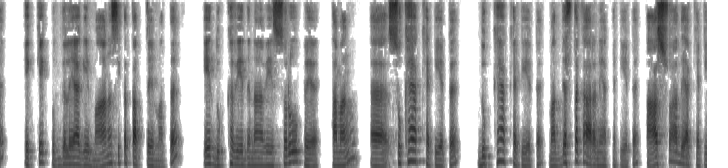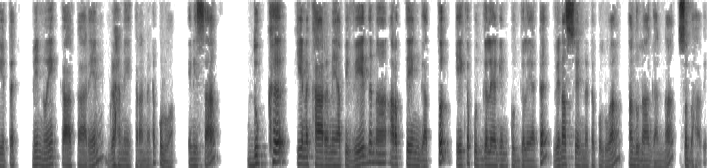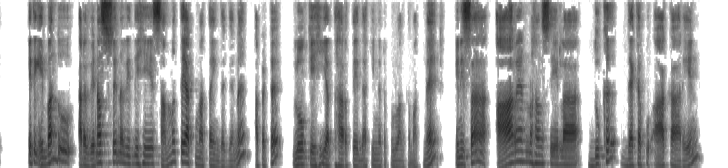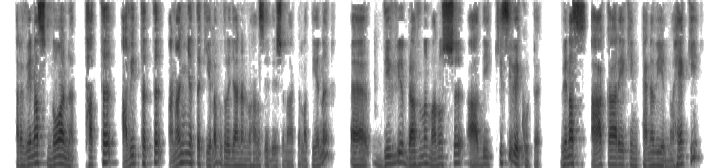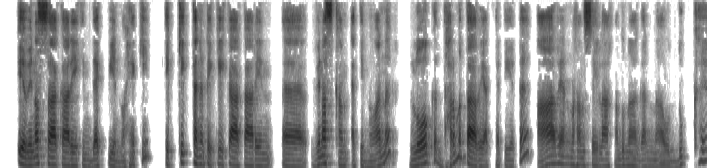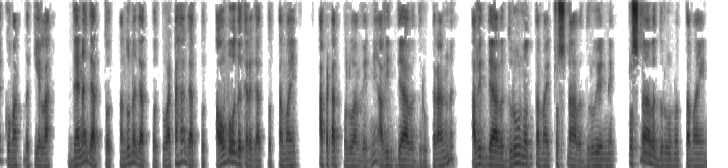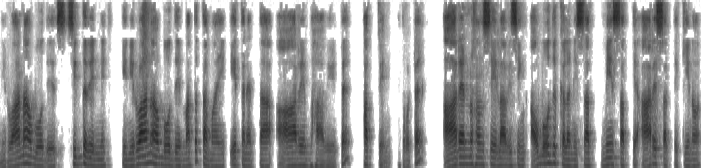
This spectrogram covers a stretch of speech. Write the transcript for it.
එක් එක් පුද්ගලයාගේ මානසික తත්වය මත ඒ දුක්ඛ වේදනාවේ ස්වરૂපය තමන් සුඛයක් හැටියට දුක්ඛයක් හැටියට මධ්‍යස්ථ කාරණයක් හැටියට ආස්වාදයක් හැටියට මේ නොඑක ආකාරයෙන් ග්‍රහණය කරන්නට පුළුවන්. එනිසා දුක්ඛ කියන කාරණේ අපි වේදනා අර්ථයෙන් ගත්තොත් ඒක පුද්ගලයාගෙන් පුද්ගලයාට වෙනස් වෙන්නට පුළුවන් හඳුනා ගන්නා ස්වභාවය. ඉතින් ඒ බඳු අර වෙනස් වෙන විදිහේ සම්මතයක් මත ඉඳගෙන අපිට ලෝකෙහි යථාර්ථය දකින්නට පුළුවන් කමක් නැහැ. ඒ නිසා ආරයන් වහන්සේලා දුක දැකපු ආකාරයෙන් අර වෙනස් නොවන තත අවිතත අනඤ්‍යත කියලා බුදුරජාණන් වහන්සේ දේශනා කරලා තියෙන දිව්‍ය බ්‍රහ්ම මනුෂ්‍ය ආදී කිසිවෙකුට වෙනස් ආකාරයකින් පැනවිය නොහැකි එය වෙනස් ආකාරයකින් දැක්විය නොහැකි එක් එක් තැනට එක එක ආකාරයෙන් වෙනස්කම් ඇති නොවන ලෝක ධර්මතාවයක් හැටියට ආර්යයන් වහන්සේලා හඳුනා ගන්නා වූ දුක්ඛය කුමක්ද කියලා දැනගත්තොත් හඳුනාගත්තොත් වටහාගත්තොත් අවබෝධ කරගත්තොත් තමයි අපටත් පුළුවන් වෙන්නේ අවිද්‍යාව දුරු කරන්න. අවිද්‍යාව දුරු වුණොත් තමයි තෘෂ්ණාව දුරු වෙන්නේ. තෘෂ්ණාව දුරු වුණොත් තමයි නිර්වාණ අවබෝධය සිද්ධ වෙන්නේ. ඒ නිර්වාණ අවබෝධය මත තමයි ඒ තනත්තා ආර්ය භාවයට පත් වෙන්නේ. එතකොට ආර්යයන් වහන්සේලා විසින් අවබෝධ කළ නිසා මේ සත්‍ය ආර්ය සත්‍ය කියනවා.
